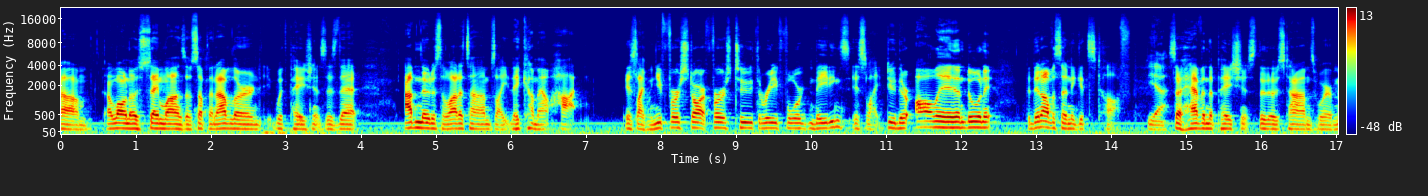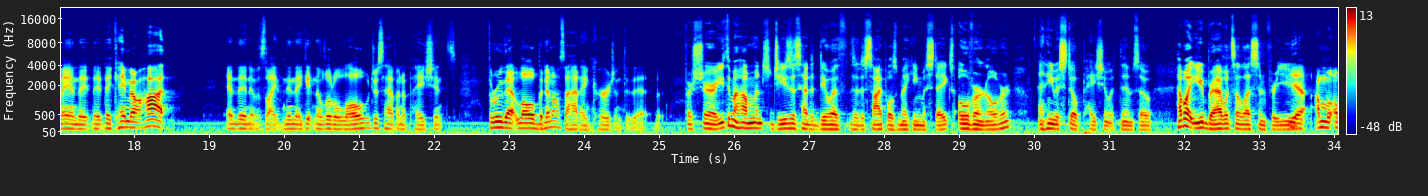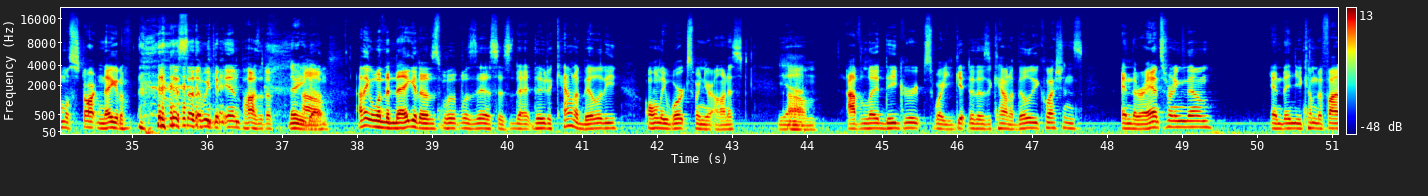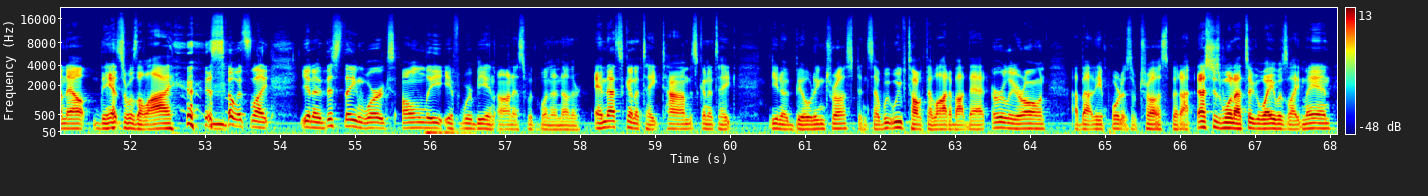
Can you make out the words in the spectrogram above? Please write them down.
Um, along those same lines of something I've learned with patience is that I've noticed a lot of times like they come out hot. It's like when you first start, first two, three, four meetings, it's like, dude, they're all in doing it. But then all of a sudden it gets tough. Yeah. So having the patience through those times where, man, they, they, they came out hot and then it was like then they get in a little lull, just having a patience through that lull, but then also how to encourage them through that. But for sure, you think about how much Jesus had to deal with the disciples making mistakes over and over, and he was still patient with them. So, how about you, Brad? What's a lesson for you? Yeah, I'm, I'm gonna start negative so that we can end positive. There you um, go. I think one of the negatives was, was, this: is that dude, accountability only works when you're honest. Yeah. Um, I've led D groups where you get to those accountability questions and they're answering them and then you come to find out the answer was a lie. mm. so it's like, you know, this thing works only if we're being honest with one another. And that's going to take time. It's going to take, you know, building trust. And so we, we've talked a lot about that earlier on about the importance of trust. But I, that's just one I took away was like, man,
